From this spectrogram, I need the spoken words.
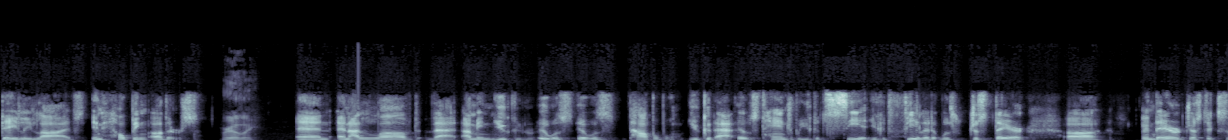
daily lives in helping others Really? and and I loved that. I mean, you could it was it was palpable. You could it was tangible. You could see it. You could feel it. It was just there. Uh, and they're just ex-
